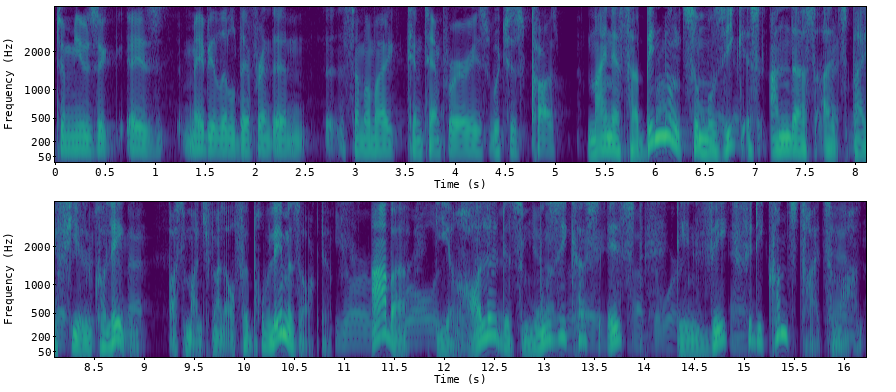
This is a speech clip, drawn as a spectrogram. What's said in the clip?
to music is maybe a little different than uh, some of my contemporaries, which has caused Meine Verbindung zur Musik ist anders als bei vielen Kollegen, was manchmal auch für Probleme sorgte. Aber die Rolle des Musikers ist, den Weg für die Kunst freizumachen.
